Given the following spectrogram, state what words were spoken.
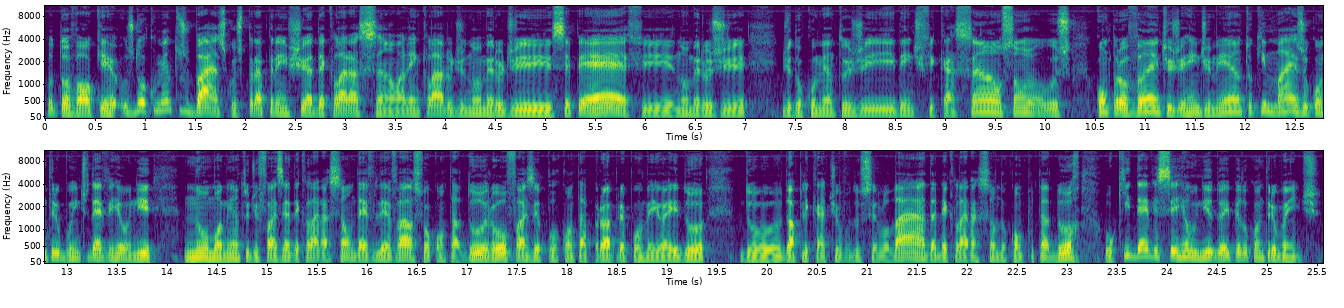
Doutor Walker, os documentos básicos para preencher a declaração, além, claro, de número de CPF, números de, de documentos de identificação, são os comprovantes de rendimento. O que mais o contribuinte deve reunir no momento de fazer a declaração? Deve levar ao seu contador ou fazer por conta própria por meio aí do, do, do aplicativo do celular, da declaração no computador? O que deve ser reunido aí pelo contribuinte?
